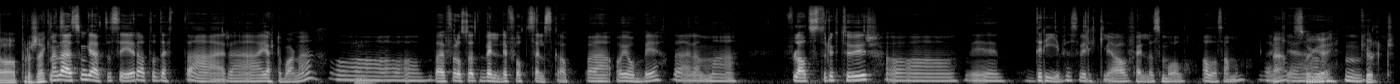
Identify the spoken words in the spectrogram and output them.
og prosjekt. Men det er som Gaute sier, at dette er hjertebarnet. Og derfor også et veldig flott selskap uh, å jobbe i. Det er en uh, flat struktur, og vi drives virkelig av felles mål, alle sammen. Det er ja, ikke- så gøy. Mm. Kult.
